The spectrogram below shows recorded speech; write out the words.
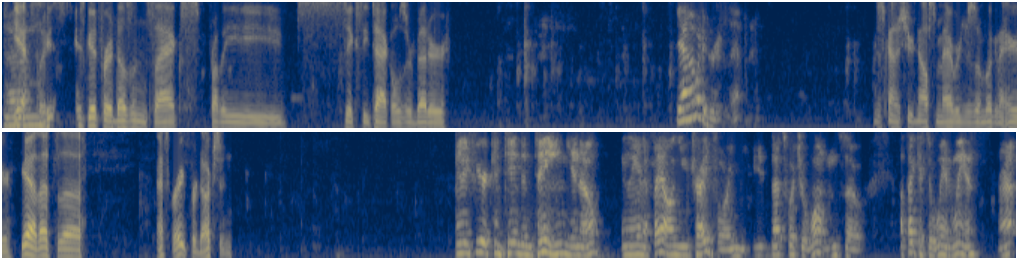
yeah, Um, so he's he's good for a dozen sacks, probably sixty tackles or better. yeah, I would agree with that. Just kind of shooting off some averages I'm looking at here. Yeah, that's uh that's great production. And if you're a contending team, you know, in the NFL and you trade for him, that's what you're wanting. So I think it's a win win, right?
